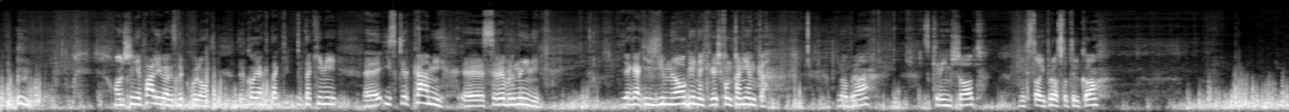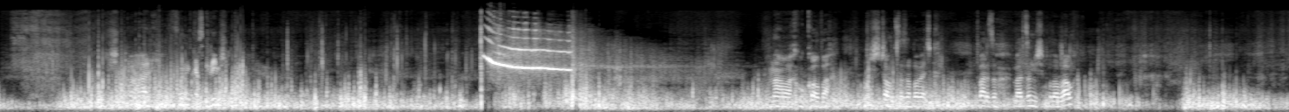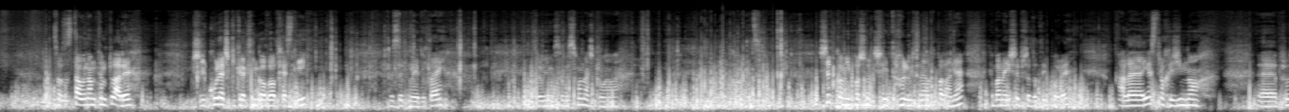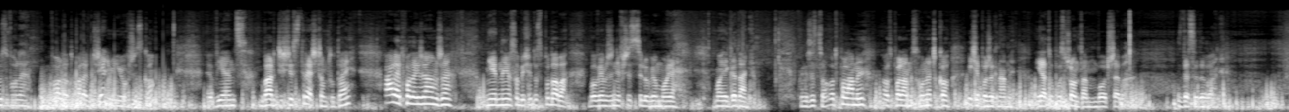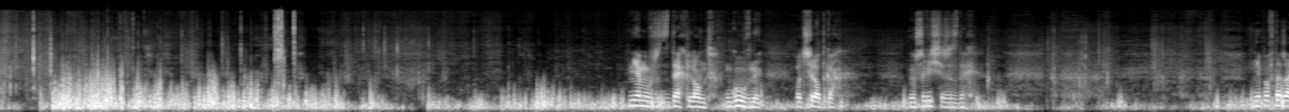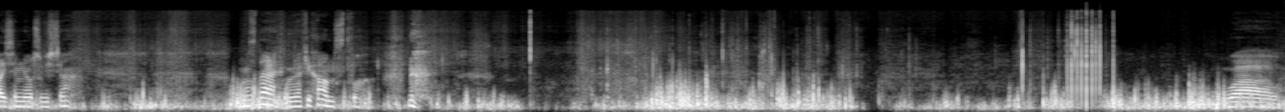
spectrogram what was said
on się nie palił jak zwykły ląd, tylko jak taki, takimi e, iskierkami e, srebrnymi. Jak jakiś zimny ogień, jak jakaś fontanienka. Dobra, screenshot, niech stoi prosto tylko. się pali. Funkę screenshot. Mała, hukowa, piszcząca zabaweczka. Bardzo, bardzo mi się podobał. Co, zostały nam templary, czyli kuleczki kreklingowe od Hesti. Wysypmy je tutaj. Zrobimy sobie słoneczko małe. Szybko mi poszło dzisiaj to luźne odpalanie, chyba najszybsze do tej pory, ale jest trochę zimno, e, plus wolę, wolę odpalać w dzień mimo wszystko, e, więc bardziej się streszczam tutaj, ale podejrzewam, że nie jednej osobie się to spodoba, bo wiem, że nie wszyscy lubią moje, moje gadanie. Także co, odpalamy, odpalamy słoneczko i się pożegnamy. Ja tu posprzątam, bo trzeba. Zdecydowanie. Nie mów, że zdech ląd główny od środka. No oczywiście, że zdech. Nie powtarzajcie mnie oczywiście. No zdech, no jakie chamstwo. Wow.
